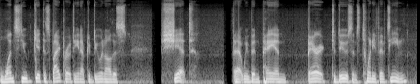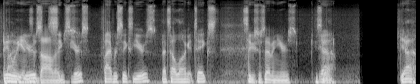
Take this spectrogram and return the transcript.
once you get the spike protein after doing all this shit that we've been paying Barrick to do since 2015, five Billions of dollars. six years, five or six years. That's how long it takes. six or seven years. He Yeah. said. Yeah.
